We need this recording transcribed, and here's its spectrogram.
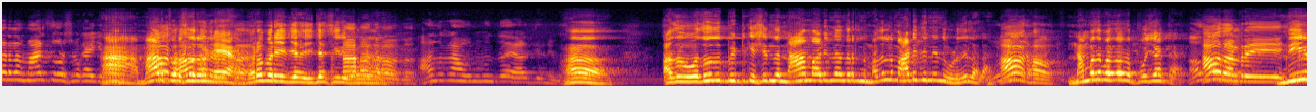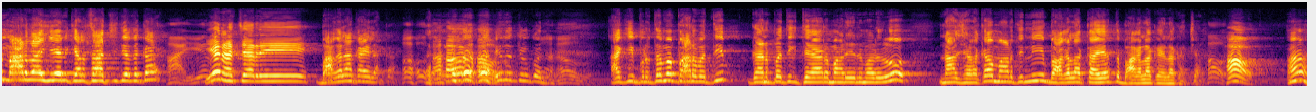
ಕಡ್ದ ಮಾಡಿ ತೋರಿಸ್ಬೇಕಾಗಿತ್ತು. ಹಾಂ ಮಾಡಿ ತೋರಿಸಿದ್ರೆ ಬರೋಬ್ಬರಿ ಇದೆಯಾ? ಇದೇ ಸೀರೆ ಹೌದು ಅಂದ್ರೆ ನಾವು ಮುಂದೆ ಹೇಳ್ತೀವಿ ನೀವು ಹಾಂ. ಅದು ಓದೋದು ಬಿಟ್ಟು ನಾ ಮಾಡಿನ ಅಂದ್ರೆ ಮೊದಲು ಮಾಡಿದ್ದೀನಿ ನಿಂದು ಉಳಿದಿಲ್ಲಲ್ಲ? ಹೌದ್ ಹೌದ್. ನಮ್ಮದು ಬಂದದ ಪೂಜಾಕ. ಹೌದಲ್ರಿ. ನೀ ಮಾಡ್ದಾಗ ಏನು ಕೆಲಸ ಹಚ್ಚಿದೆ ಅದಕ್ಕ? ಏನ್? ಏನ್ ಹಚ್ಚಾರಿ ಬಾಗಲ ಕಾಯ್ಲಕ್ಕ. ಇದು ತಿಳ್ಕೊಂಡು. ಆಕಿ ಪ್ರಥಮ ಪಾರ್ವತಿ ಗಣಪತಿಗೆ ತಯಾರು ಮಾಡಿ ಏನು ಮಾಡಿದ್ರು ನಾ ಜಳಕ ಮಾಡ್ತೀನಿ ಬಾಗಲ ಕಾಯತ್ ಬಾಗಲ ಕಾಯ್ಲಕ್ಕ ಹಚ್ಚ ಹೌದ್. ಹಾಂ?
